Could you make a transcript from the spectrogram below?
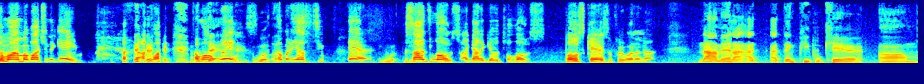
Then why am I watching the game? I want, I want That- wins. well, Nobody else seems to care. Besides Los, I got to give it to Los. Los cares if we win or not. Nah, man, I, I I think people care um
